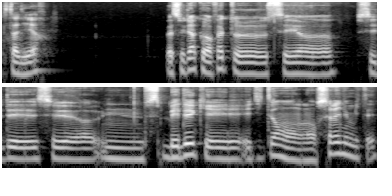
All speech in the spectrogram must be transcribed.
C'est-à-dire? Bah, C'est-à-dire qu'en fait, euh, c'est euh, c'est des- c'est, euh, une BD qui est éditée en, en série limitée.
